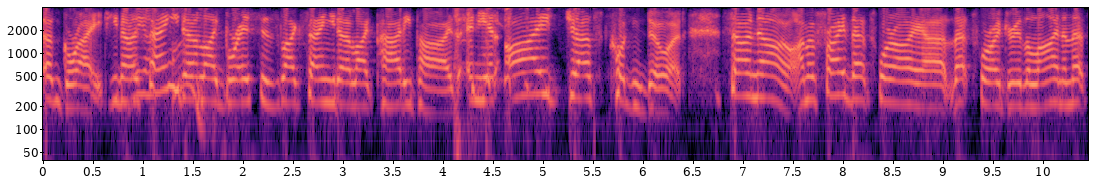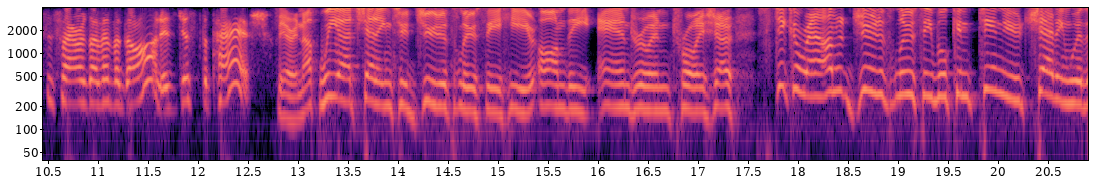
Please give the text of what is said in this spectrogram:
are great. You know, They are saying you don't like breasts is like saying you don't like party pies, and yet I just couldn't do it. So no, I'm afraid that's where I uh, that's where I drew the line, and that's as far as I've ever gone. Is just the pash. Fair enough. We are chatting to Judith Lucy here on the Andrew and Troy show. Stick around. Judith Lucy will continue chatting with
